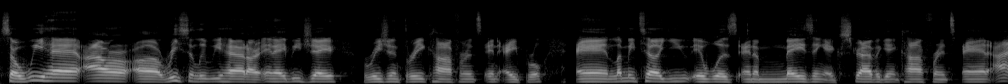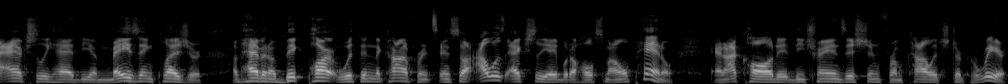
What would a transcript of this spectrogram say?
So we had our, uh, recently we had our NABJ Region 3 conference in April. And let me tell you, it was an amazing, extravagant conference. And I actually had the amazing pleasure of having a big part within the conference. And so I was actually able to host my own panel. And I called it the transition from college to career.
